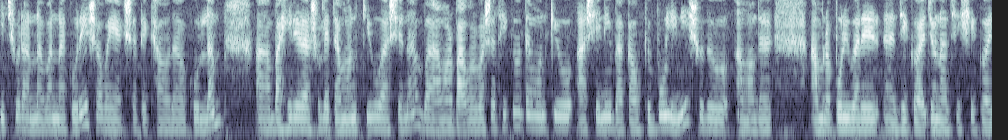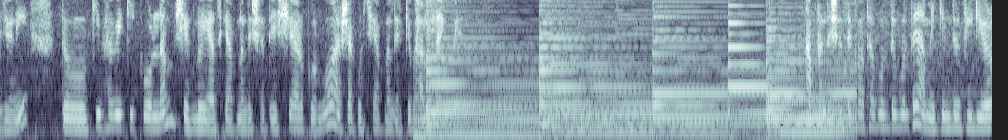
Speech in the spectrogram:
কিছু রান্না বান্না করে সবাই একসাথে খাওয়া দাওয়া করলাম। বাহিরের আসলে তেমন কেউ আসে না বা আমার বাবার বাসা থেকেও তেমন কেউ আসেনি বা কাউকে বলিনি শুধু আমাদের আমরা পরিবারের যে কয়জন আছে সে কয়জনই। তো কীভাবে কি করলাম সেগুলোই আজকে আপনাদের সাথে শেয়ার করব। আশা করছি আপনাদেরকে ভালো লাগবে। আপনাদের সাথে কথা বলতে বলতে আমি কিন্তু ভিডিওর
